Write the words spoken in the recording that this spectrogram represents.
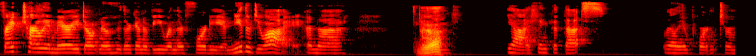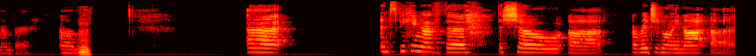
"Frank, Charlie, and Mary don't know who they're going to be when they're 40, and neither do I." And uh, yeah, um, yeah, I think that that's really important to remember. Um, mm. Uh, and speaking of the the show uh, originally not uh,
